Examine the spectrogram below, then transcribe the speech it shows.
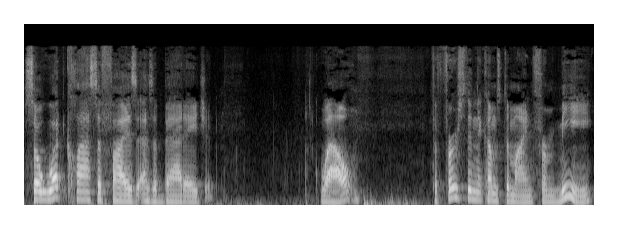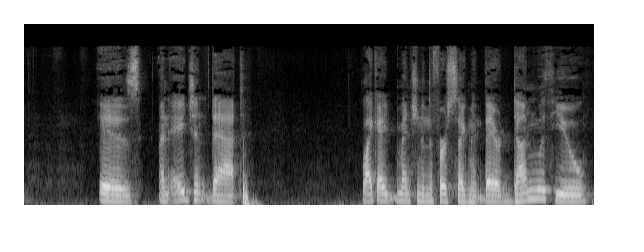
so what classifies as a bad agent? Well, The first thing that comes to mind for me is an agent that, like I mentioned in the first segment, they are done with you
